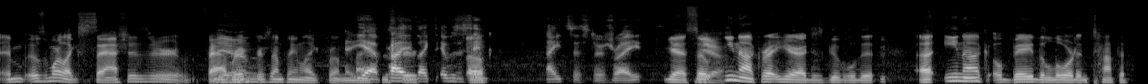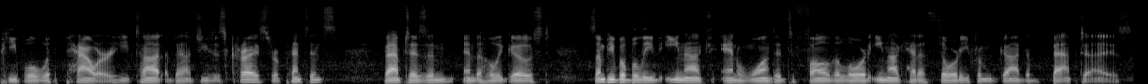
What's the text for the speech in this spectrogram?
it was more like sashes or fabric Yeah. or something like from. yeah, Night probably Sister. like it was the stuff. same Night Sisters, right? Yeah, so Yeah. Enoch right here, I just Googled it. Uh, Enoch obeyed the Lord and taught the people with power. He taught about Jesus Christ, repentance, baptism, and the Holy Ghost. Some people believed Enoch and wanted to follow the Lord. Enoch had authority from God to baptize.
